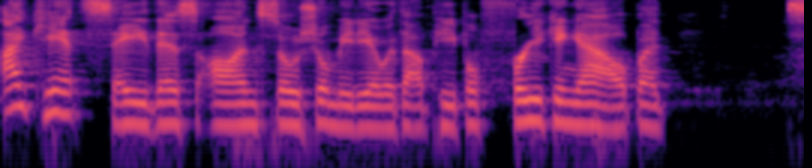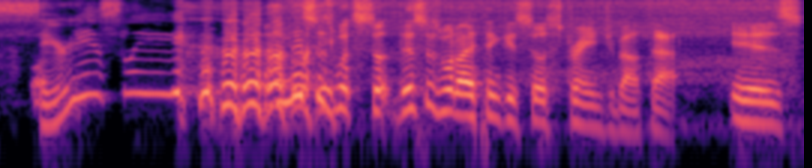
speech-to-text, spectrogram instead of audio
I can't say this on social media without people freaking out, but seriously? and this is what's so, this is what I think is so strange about that is,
